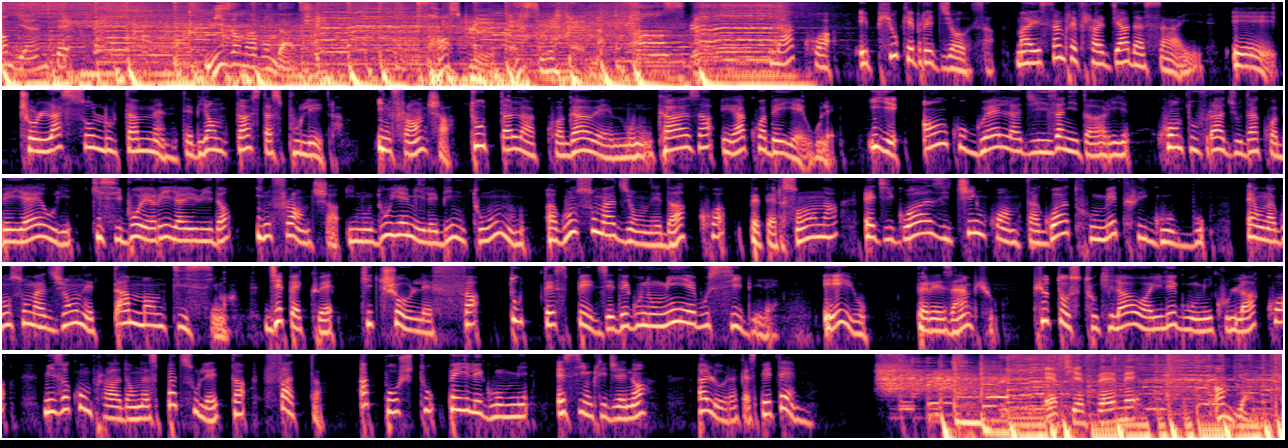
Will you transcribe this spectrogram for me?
ambiente, mise en avondage. France Bleu, RCFM. France Bleu. L'acqua è più che preziosa, ma è sempre fradiata assai e c'ho assolutamente biantasta spulera. In Francia tutta l'acqua che abbiamo in casa è acqua beieule. Ie, anche quella di sanitari, quanto fragio d'acqua beieuli che si puoria evitare in Francia in 2021 la consumazione d'acqua per persona è di quasi 54 metri cubi. È una consumazione tantissima. Di perché chi ciò le fa tutte specie di economie possibili. E io, per esempio, piuttosto che lavo i legumi con l'acqua, mi sono comprata una spazzoletta fatta apposta per i legumi. È semplice, no? Allora che aspettiamo? RCFM Ambiente.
